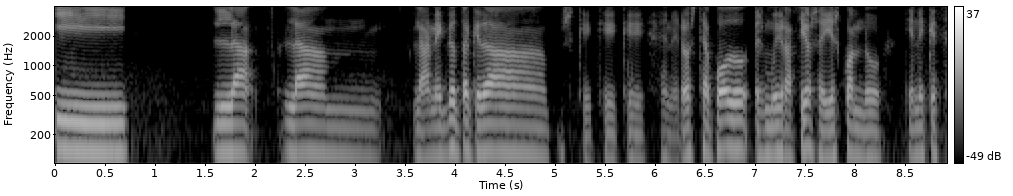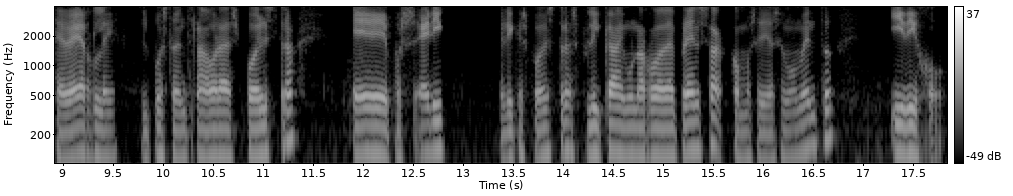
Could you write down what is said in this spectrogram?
Y la, la, mm, la anécdota que da, pues, que, generó este apodo es muy graciosa y es cuando tiene que cederle el puesto de entrenador a Spoelstra. eh, pues Eric, Eric Spoelstra explica en una rueda de prensa cómo se dio ese momento y dijo,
